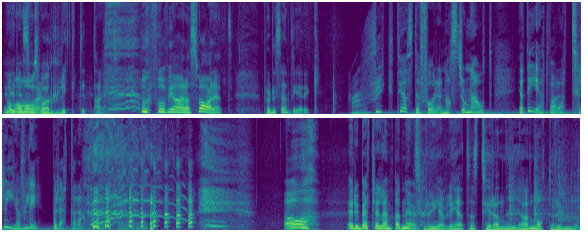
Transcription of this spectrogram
Ja, man måste svar? vara riktigt. Då får vi höra svaret, producent Erik. viktigaste för en astronaut, ja det är att vara trevlig, berättar han. Åh, är du bättre lämpad nu? Trevlighetens tyranni har nått rymden.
